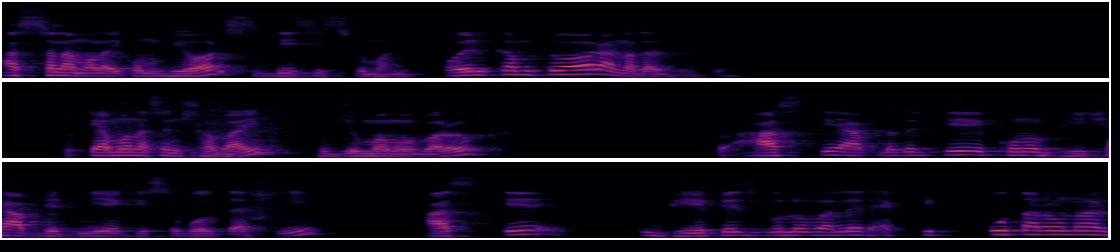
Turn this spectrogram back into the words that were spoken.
আসসালামু আলাইকুম viewers, this is Ruman. Welcome to our another video. তো কেমন আছেন সবাই? জুম্মা মোবারক। তো আজকে আপনাদেরকে কোনো ভিসা আপডেট নিয়ে কিছু বলতে আসিনি। আজকে ভিএফএস গ্লোবালের একটি প্রতারণার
